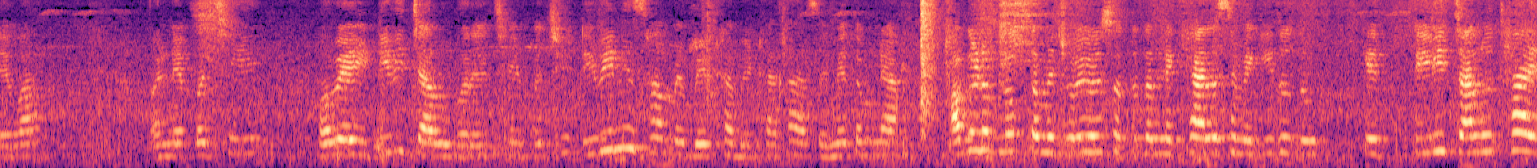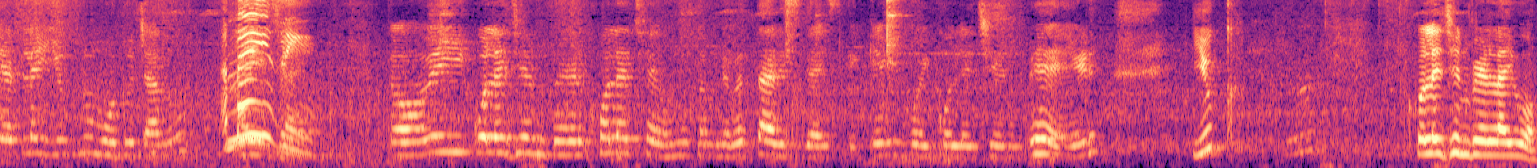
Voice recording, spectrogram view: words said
લેવા. અને પછી હવે એ ટીવી ચાલુ કરે છે. પછી ટીવીની સામે બેઠા બેઠા ખાશે મેં તમને આગળનો બ્લોગ તમે જોયો હશો તો તમને ખ્યાલ હશે. મેં કીધું હતું કે ટીવી ચાલુ થાય એટલે યુગનું મોટું ચાલુ તો હવે એ કોલેજિયન ભેળ ખોલે છે. હું તમને બતાવીશ ગાઈશ કે કેવી કોઈ કોલેજિયન ભેળ. યુગ. કોલેજિયન ભેળ લાવ્યો.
